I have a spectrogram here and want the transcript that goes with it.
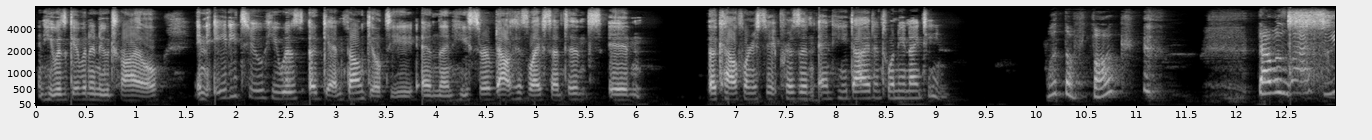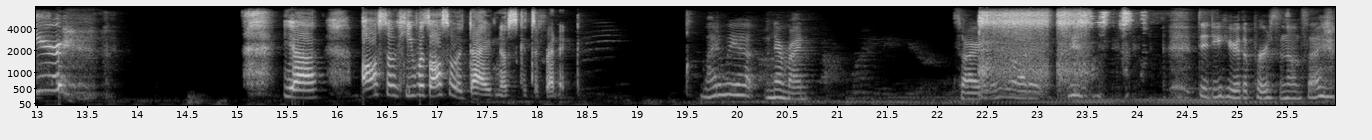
and he was given a new trial. In 82, he was again found guilty, and then he served out his life sentence in a California state prison, and he died in 2019. What the fuck? that was last year. Yeah. Also, he was also a diagnosed schizophrenic. Why do we have? Never mind. Sorry, a lot of. Did you hear the person outside?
